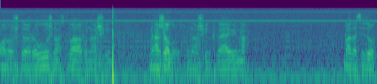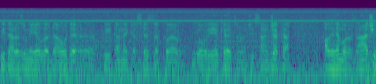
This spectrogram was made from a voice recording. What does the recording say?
ono što je ružna stvar u našim, nažalost, u našim krajevima. Mada se iz ovog pitanja razumije, jel da ovdje e, pita neka sestra koja govori Ekavicu, znači Sanđaka, ali ne mora znači.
